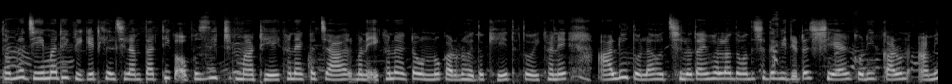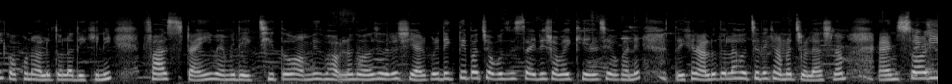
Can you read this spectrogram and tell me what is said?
তো আমরা যেই মাঠে ক্রিকেট খেলছিলাম, তার ঠিক অপোজিট মাঠে এখানে একটা চা মানে এখানে একটা অন্য কারোর হয়তো ক্ষেত, তো এখানে আলু তোলা হচ্ছিল। তাই ভাবলাম তোমাদের সাথে ভিডিওটা শেয়ার করি, কারণ আমি কখনো আলু তোলা দেখিনি। ফার্স্ট টাইম আমি দেখছি, তো আমি ভাবলাম তোমাদের সাথে শেয়ার করি। দেখতেই পাচ্ছ অপোজিট সাইডে সবাই খেলছে ওখানে, তো এখানে আলু তোলা হচ্ছে দেখে আমরা চলে আসলাম। অ্যান্ড সরি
